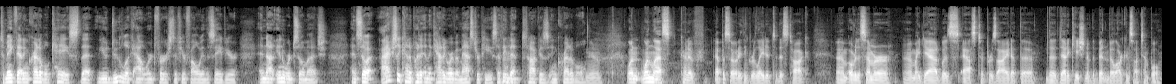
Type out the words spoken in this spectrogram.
to make that incredible case that you do look outward first if you're following the Savior and not inward so much. And so I actually kind of put it in the category of a masterpiece. I think that talk is incredible. Yeah. One one last kind of episode I think related to this talk. Um, over the summer, uh, my dad was asked to preside at the the dedication of the Bentonville, Arkansas temple,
